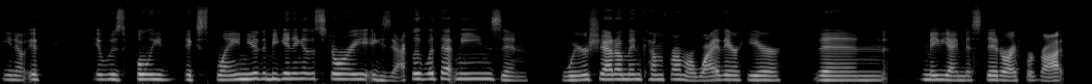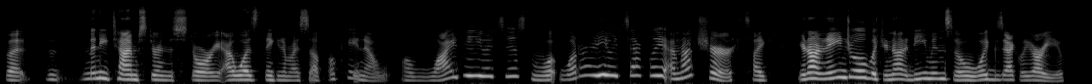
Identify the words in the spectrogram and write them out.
you know, if it was fully explained near the beginning of the story exactly what that means and where shadow men come from or why they're here, then maybe I missed it or I forgot, but many times during the story, I was thinking to myself, okay, now uh, why do you exist? What what are you exactly? I'm not sure. It's like you're not an angel, but you're not a demon, so what exactly are you?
